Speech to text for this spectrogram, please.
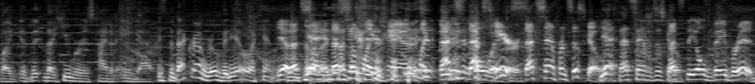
like the, the humor is kind of aimed at. Is the background real video? I can't. yeah that's Yeah, some, and that's this- some like can isn't- like that's isn't that's always. here that's san francisco Yes, that's San Francisco. that's the old bay bridge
